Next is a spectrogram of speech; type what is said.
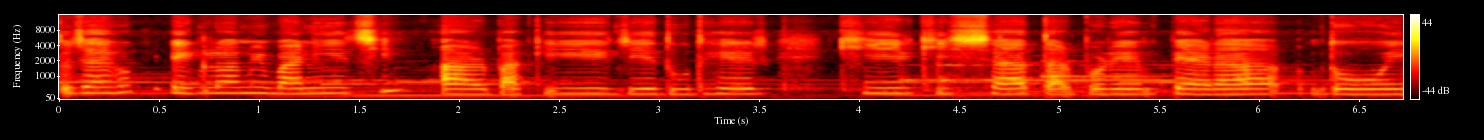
তো যাই হোক এগুলো আমি বানিয়েছি। আর বাকি যে দুধের ক্ষীর খিসা তারপরে প্যাড়া দই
